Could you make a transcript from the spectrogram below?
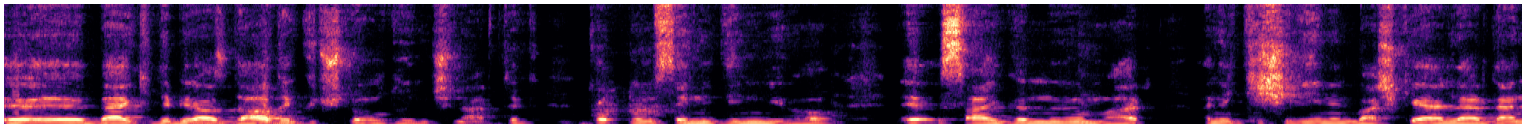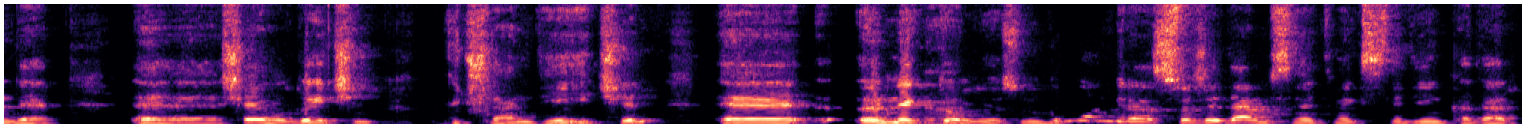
e, belki de biraz daha da güçlü olduğun için artık toplum seni dinliyor, e, saygınlığın var. Hani kişiliğinin başka yerlerden de e, şey olduğu için güçlendiği için e, örnek de oluyorsun. Bundan biraz söz eder misin etmek istediğin kadar?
